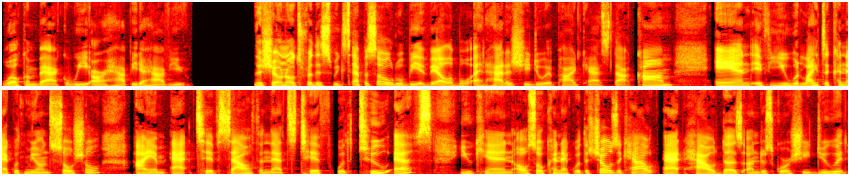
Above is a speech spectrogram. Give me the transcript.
welcome back. We are happy to have you. The show notes for this week's episode will be available at howdoesshedoitpodcast.com. And if you would like to connect with me on social, I am at Tiff South, and that's Tiff with two F's. You can also connect with the show's account at how does underscore she do it.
